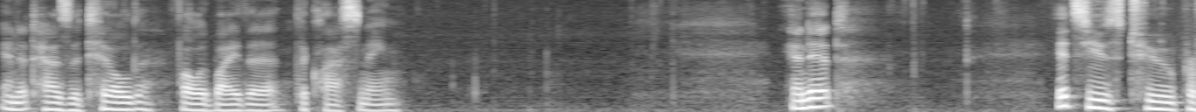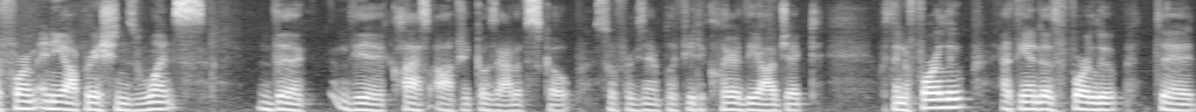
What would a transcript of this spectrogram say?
and it has a tilde followed by the, the class name. And it, it's used to perform any operations once the, the class object goes out of scope. So for example, if you declare the object within a for loop, at the end of the for loop, the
